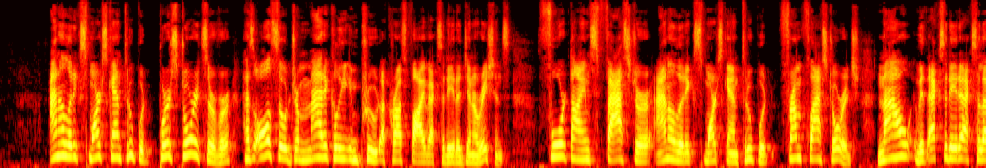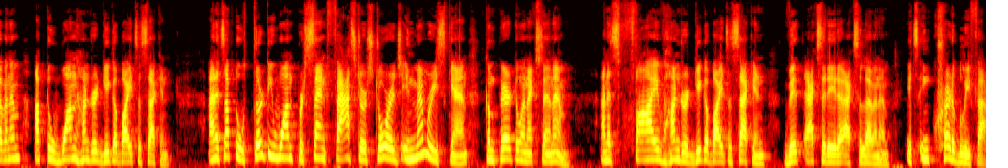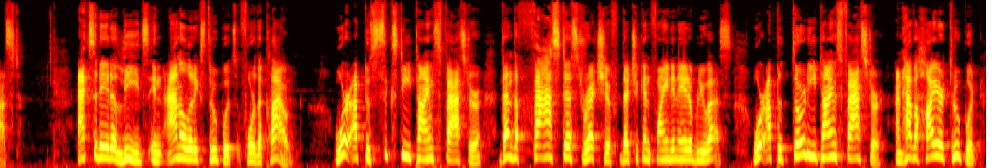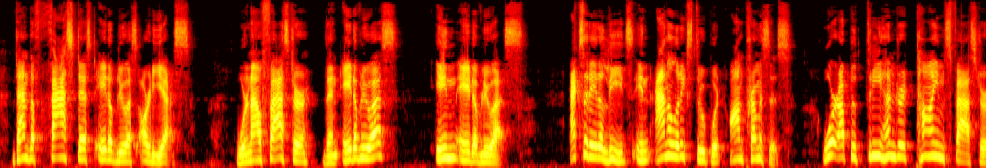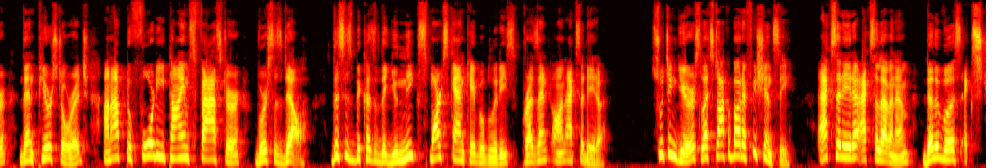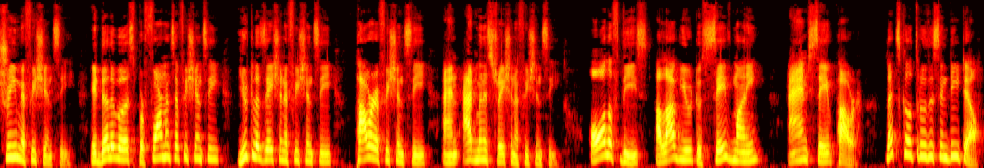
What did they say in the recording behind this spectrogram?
Analytic Smart Scan throughput per storage server has also dramatically improved across five Exadata generations, four times faster analytic smart scan throughput from flash storage. Now with Exadata X11M up to 100 gigabytes a second. And it's up to 31% faster storage in memory scan compared to an X10M. And it's 500 gigabytes a second with Exadata X11M. It's incredibly fast. Exadata leads in analytics throughputs for the cloud we're up to 60 times faster than the fastest Redshift that you can find in AWS. We're up to 30 times faster and have a higher throughput than the fastest AWS RDS. We're now faster than AWS in AWS. Exadata leads in analytics throughput on premises. We're up to 300 times faster than Pure Storage and up to 40 times faster versus Dell. This is because of the unique Smart Scan capabilities present on Exadata. Switching gears, let's talk about efficiency. Exadata X11M delivers extreme efficiency. It delivers performance efficiency, utilization efficiency, power efficiency, and administration efficiency. All of these allow you to save money and save power. Let's go through this in detail.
